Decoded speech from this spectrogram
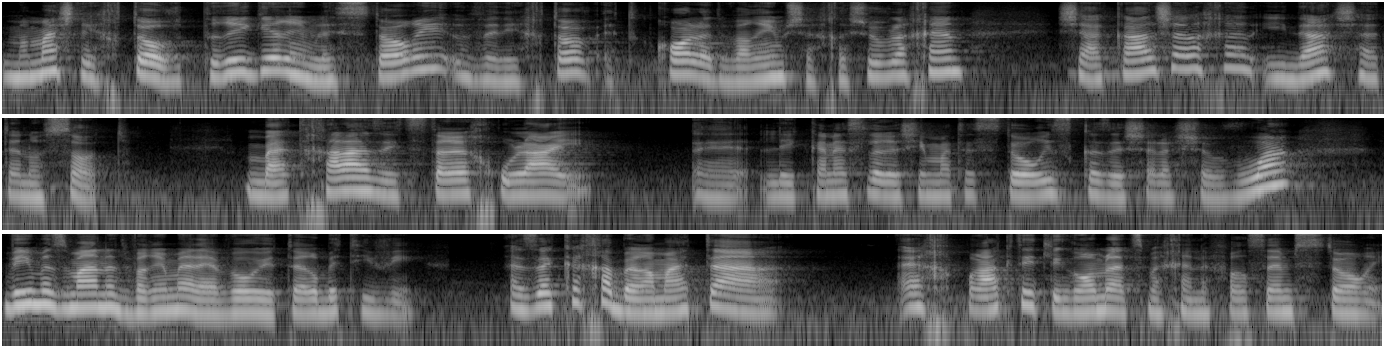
ממש לכתוב טריגרים לסטורי ולכתוב את כל הדברים שחשוב לכן, שהקהל שלכן ידע שאתן עושות. בהתחלה זה יצטרך אולי להיכנס לרשימת הסטוריז כזה של השבוע, ועם הזמן הדברים האלה יבואו יותר בטבעי. אז זה ככה ברמת ה... איך פרקטית לגרום לעצמכם לפרסם סטורי.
